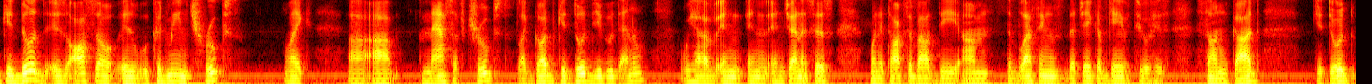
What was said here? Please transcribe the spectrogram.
Gidud is also it could mean troops, like uh, mass of troops, like Gad Gidud Yigudenu. We have in, in, in Genesis when it talks about the um, the blessings that Jacob gave to his son Gad, Gidud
